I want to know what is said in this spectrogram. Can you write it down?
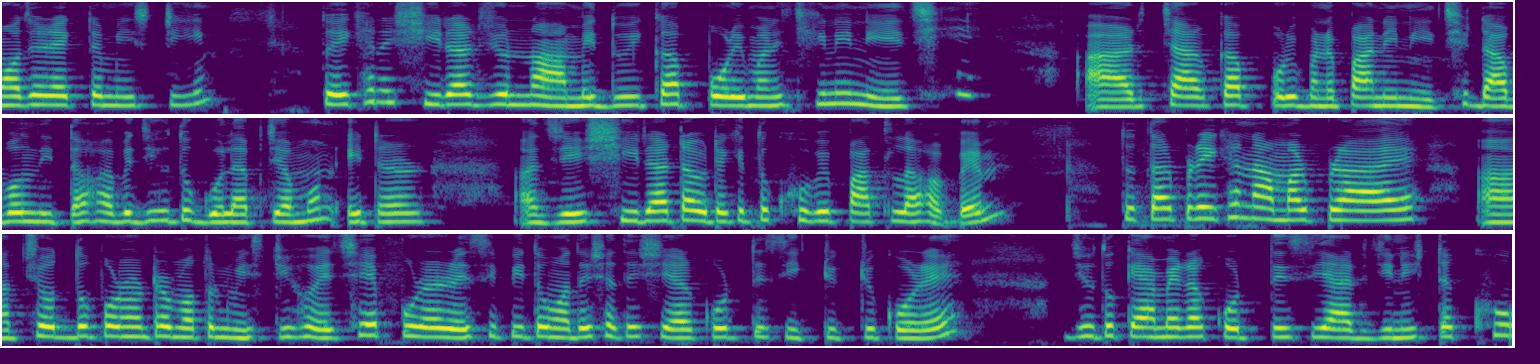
মজার একটা মিষ্টি। তো এখানে শিরার জন্য আমি দুই কাপ পরিমাণে চিনি নিয়েছি আর চার কাপ পরিমাণে পানি নিয়েছি। ডাবল নিতে হবে যেহেতু গোলাপ জামুন, এটার যে শিরাটা ওটা কিন্তু খুবই পাতলা হবে। তো তারপরে এখানে আমার প্রায় চোদ্দ পনেরোটার মতন মিষ্টি হয়েছে। পুরো রেসিপি তোমাদের সাথে শেয়ার করতেছি একটু একটু করে। যেহেতু ক্যামেরা করতেছি আর জিনিসটা খুব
